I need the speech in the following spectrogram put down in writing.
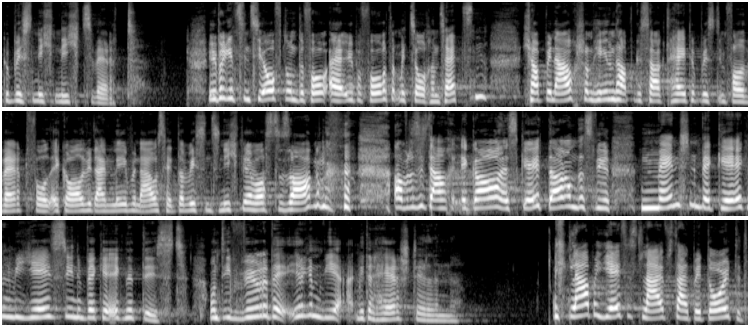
du bist nicht nichts wert. Übrigens sind sie oft äh, überfordert mit solchen Sätzen. Ich habe ihn auch schon hin und habe gesagt, hey, du bist im Fall wertvoll, egal wie dein Leben aussieht. Da wissen sie nicht mehr, was zu sagen. Aber das ist auch egal. Es geht darum, dass wir Menschen begegnen, wie Jesus ihnen begegnet ist. Und die Würde irgendwie wiederherstellen. Ich glaube, Jesus Lifestyle bedeutet,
